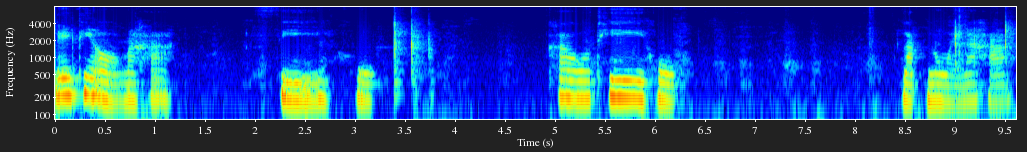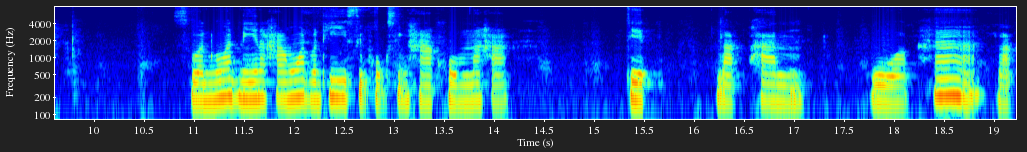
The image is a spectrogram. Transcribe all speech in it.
เลขที่ออกนะคะสี่หกเข้าที่หกหลักหน่วยนะคะ ส่วนงวดนี้นะคะ งวดวันที่16สิงหาคมนะคะ7หลักพันบวก5หลัก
